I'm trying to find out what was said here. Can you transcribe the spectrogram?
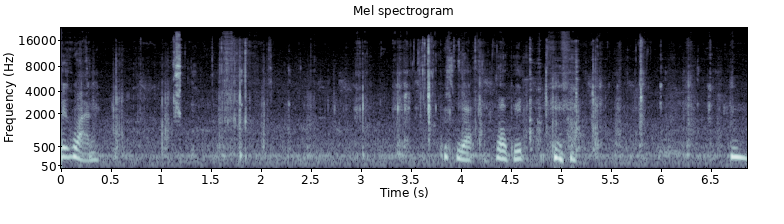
พริกหวานพริกหวานรอพริก อืม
